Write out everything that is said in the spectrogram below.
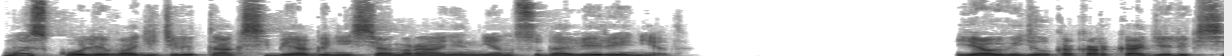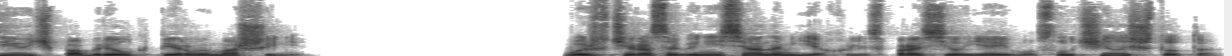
Мы с Колей водители так себе, Аганесян ранен, немцу доверия нет. Я увидел, как Аркадий Алексеевич побрел к первой машине. «Вы же вчера с Аганесяном ехали?» – спросил я его. «Случилось что-то?»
